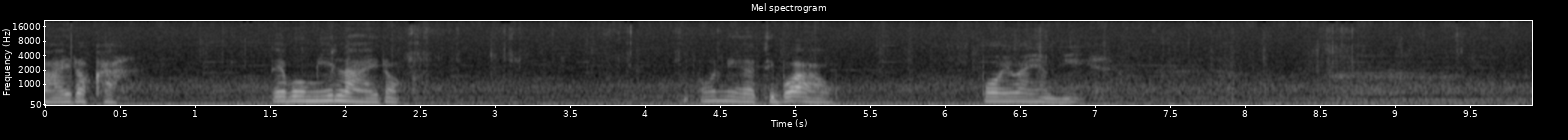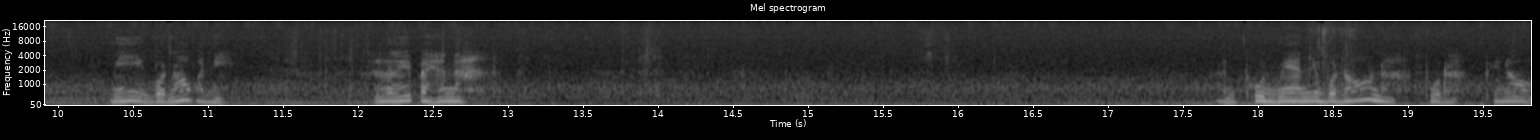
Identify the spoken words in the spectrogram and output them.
ลายดอกค่ะ แต่บ่มีลายดอกโอ้นี่ก็สิบ่เอาปล่อยไว้อย่างนี้ มีอีกบนนอกวันนี้ เลยไปฮะนะ อันพูดแมนอยู่บนนอนะพูดอะ พี่น้อง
